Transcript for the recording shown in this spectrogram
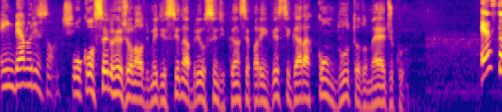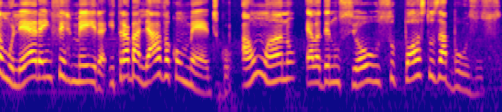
em Belo Horizonte. O Conselho Regional de Medicina abriu sindicância para investigar a conduta do médico. Esta mulher é enfermeira e trabalhava com o médico. Há um ano, ela denunciou os supostos abusos.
